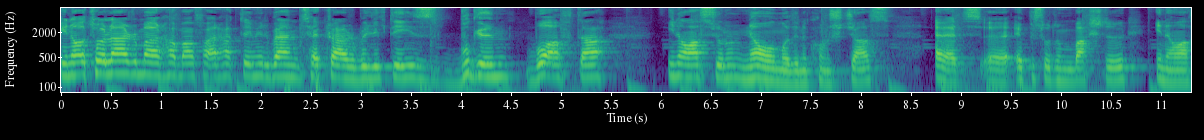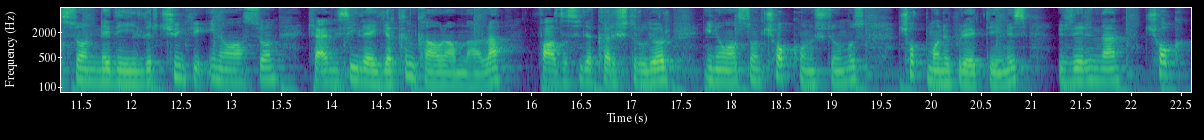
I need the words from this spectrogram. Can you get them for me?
İnovatörler merhaba Ferhat Demir ben tekrar birlikteyiz. Bugün bu hafta inovasyonun ne olmadığını konuşacağız. Evet e, episodun başlığı inovasyon ne değildir. Çünkü inovasyon kendisiyle yakın kavramlarla fazlasıyla karıştırılıyor. İnovasyon çok konuştuğumuz, çok manipüle ettiğimiz, üzerinden çok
